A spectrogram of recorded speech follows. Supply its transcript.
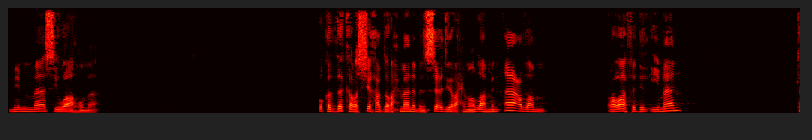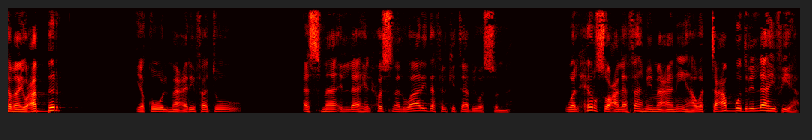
مما سواهما. وقد ذكر الشيخ عبد الرحمن بن سعدي رحمه الله من أعظم روافد الإيمان كما يعبر يقول معرفة أسماء الله الحسنى الواردة في الكتاب والسنة والحرص على فهم معانيها والتعبد لله فيها.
